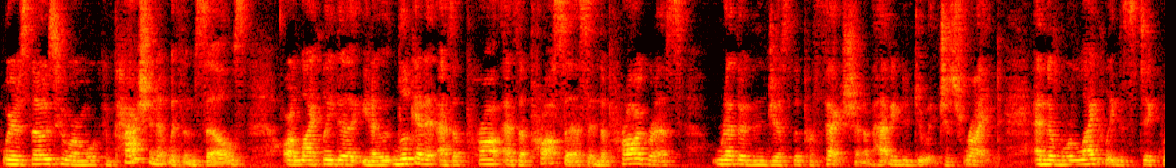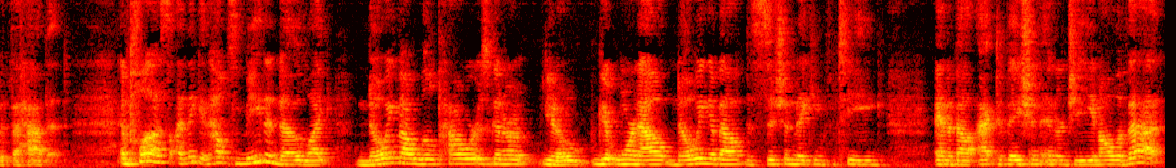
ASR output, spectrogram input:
Whereas those who are more compassionate with themselves are likely to, you know, look at it as a pro- as a process and the progress rather than just the perfection of having to do it just right. And they're more likely to stick with the habit. And plus, I think it helps me to know like knowing my willpower is going to, you know, get worn out, knowing about decision making fatigue and about activation energy and all of that,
